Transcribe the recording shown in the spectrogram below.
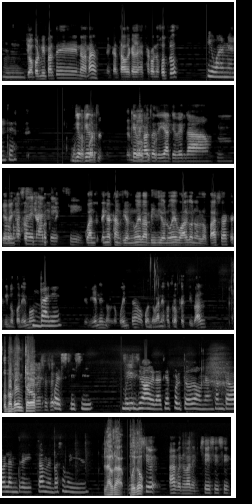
mm, yo por mi parte nada más. Encantado de que hayas estado con nosotros. Igualmente. Mucha Yo quiero Que venga otro día, que venga un Que poco venga más otro día adelante. Sí. Cuando tengas canción nueva, vídeo nuevo, algo nos lo pasa, que aquí lo ponemos, Vale. que viene, nos lo cuenta, o cuando ganes otro festival. Un momento. Pues sí, sí. Muchísimas gracias por todo. Me ha encantado la entrevista. Me pasa muy bien. Laura, no ¿puedo? sé si- Ah, bueno, vale. Sí, sí, sí.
